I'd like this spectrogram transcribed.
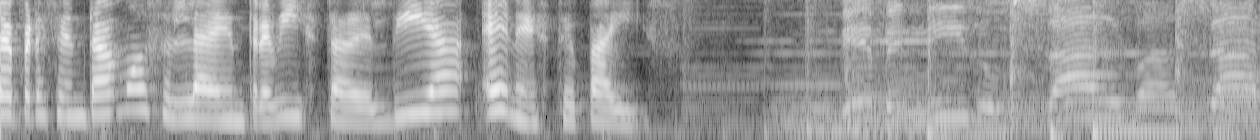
Te presentamos la entrevista del día en este país. Bienvenidos al Bazar.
